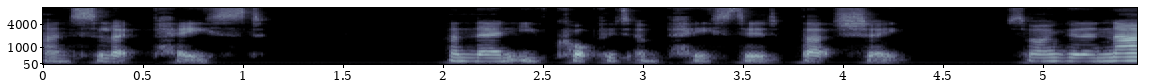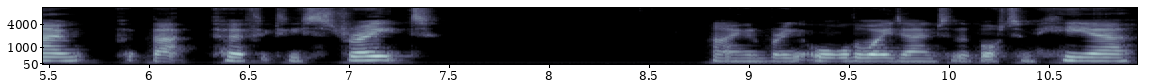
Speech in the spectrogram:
and select paste. And then you've copied and pasted that shape. So I'm going to now put that perfectly straight. And I'm going to bring it all the way down to the bottom here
